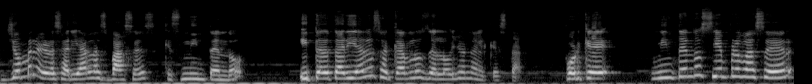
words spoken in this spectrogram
yo me regresaría a las bases, que es Nintendo, y trataría de sacarlos del hoyo en el que están. Porque Nintendo siempre va a ser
